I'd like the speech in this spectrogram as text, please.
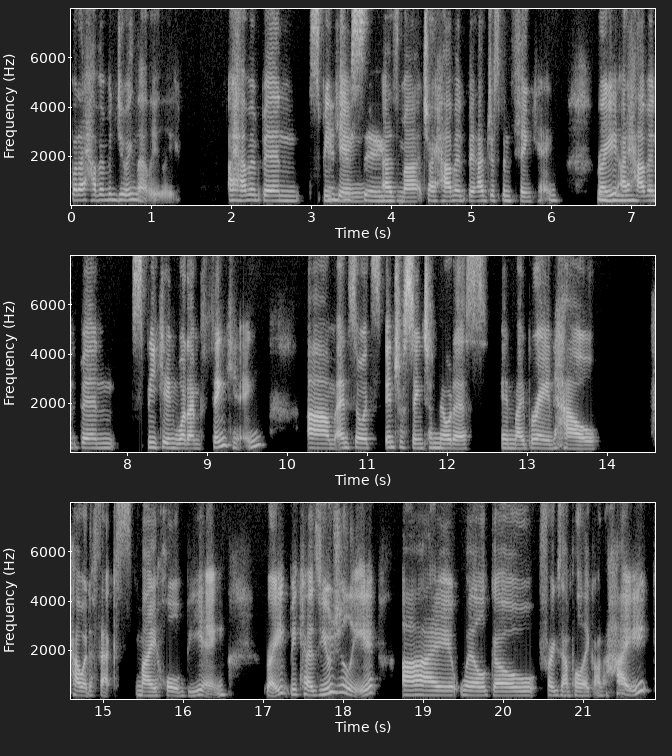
but I haven't been doing that lately. I haven't been speaking as much. I haven't been, I've just been thinking, right? I Mhm. haven't been speaking what I'm thinking. Um, and so it's interesting to notice in my brain how how it affects my whole being, right? Because usually I will go, for example, like on a hike,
